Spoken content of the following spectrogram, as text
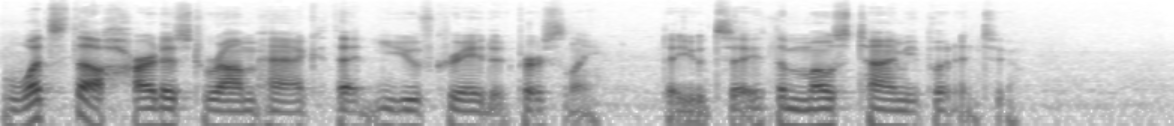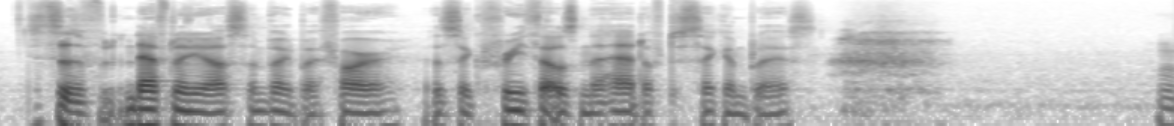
what's the hardest ROM hack that you've created personally that you would say the most time you put into? This is definitely Last Impact by far. It's like 3,000 ahead of the second place. Hmm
